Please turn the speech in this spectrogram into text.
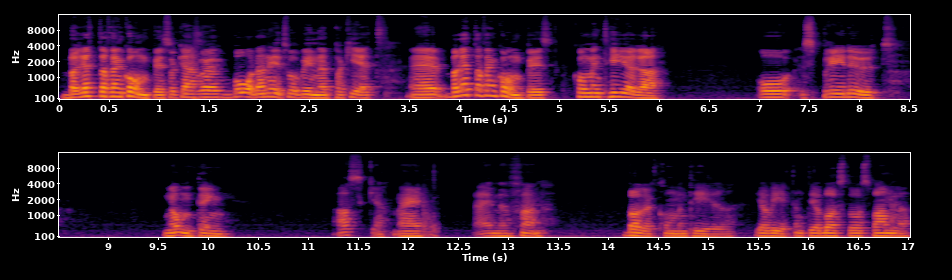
Berätta för en kompis så kanske båda ni två vinner ett paket. Eh, berätta för en kompis, kommentera och sprid ut någonting. Aska? Nej. Nej men fan. Bara kommentera. Jag vet inte, jag bara står och svamlar.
